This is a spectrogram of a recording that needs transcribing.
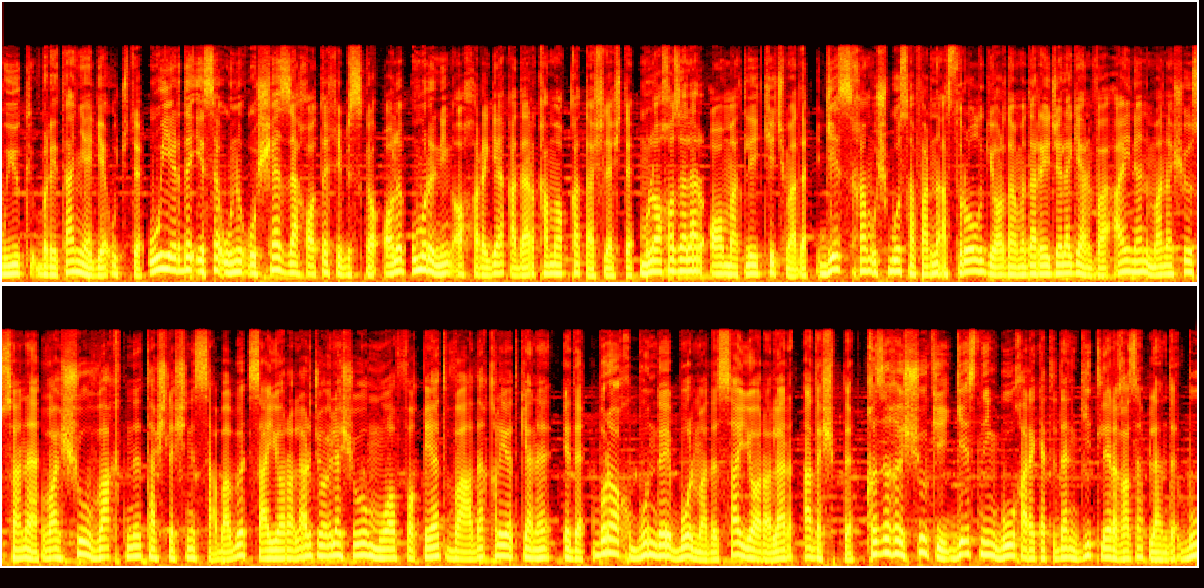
buyuk britaniyaga uchdi. U yerda esa uni o'sha zahoti hibsga olib umrining oxiriga qadar qamoqqa tashlashdi. Mulohazalar omadli kechmadi. Ges ham ushbu safarni astrolog yordamida rejalagan va aynan mana shu sana va shu vaqtni tashlashini sababi sayyoralar joylashuvi muvaffaqiyat va'da qilayotgani edi. Biroq bunday bo'lmadi sayyoralar adashibdi. Qizig'i shuki gesning bu harakatidan gitler g'azablandi. Bu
